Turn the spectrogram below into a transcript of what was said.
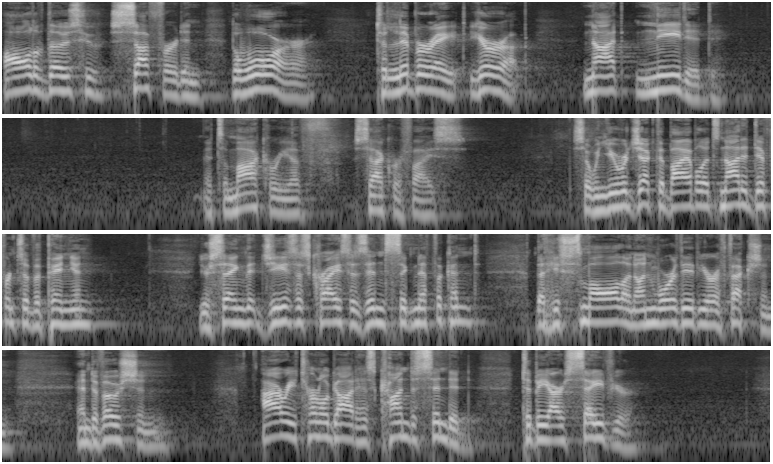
All of those who suffered in the war to liberate Europe, not needed. It's a mockery of sacrifice. So when you reject the Bible, it's not a difference of opinion. You're saying that Jesus Christ is insignificant that he's small and unworthy of your affection and devotion. Our eternal God has condescended to be our Savior,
